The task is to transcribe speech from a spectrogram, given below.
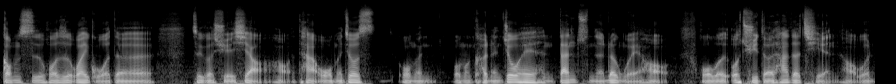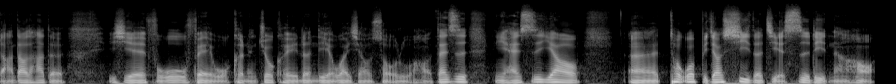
公司或是外国的这个学校哈，他我们就是我们我们可能就会很单纯的认为哈，我我我取得他的钱哈，我拿到他的一些服务费，我可能就可以认列外销收入哈，但是你还是要。呃，透过比较细的解释令，然后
